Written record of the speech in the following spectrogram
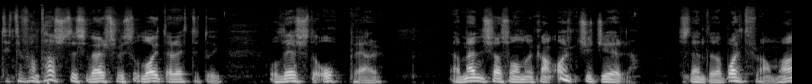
Det er et fantastisk vers hvis du løyter etter det og leser det opp her. At mennesker kan ikke gjøre, stender det bare fram, ja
